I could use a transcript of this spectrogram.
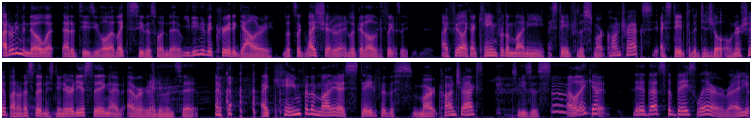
I don't even know what NFTs you hold. I'd like to see this one day. You need to create a gallery. Let's like I should I look should, at all the I things should. that you I feel like I came for the money. I stayed for the smart contracts. I stayed for the digital ownership. I don't That's know. That's the nerdiest thing I've ever heard anyone say. I came for the money. I stayed for the smart contracts. Jesus, uh, I like it. That's the base layer, right?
